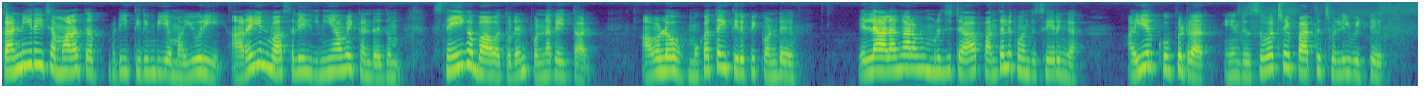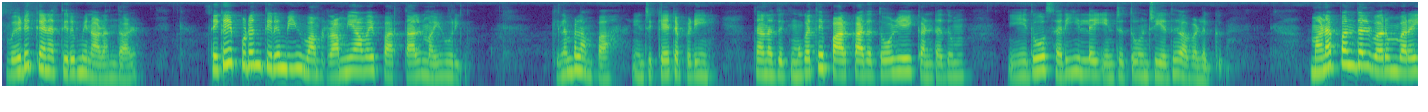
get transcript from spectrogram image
கண்ணீரை சமாளத்தபடி திரும்பிய மயூரி அறையின் வாசலில் இனியாவை கண்டதும் சிநேக பாவத்துடன் புன்னகைத்தாள். அவளோ முகத்தை திருப்பிக் கொண்டு எல்லா அலங்காரமும் முடிஞ்சிட்டா பந்தலுக்கு வந்து சேருங்க. ஐயர் கூப்பிடுறார் என்று சுவற்றை பார்த்து சொல்லிவிட்டு வெடுக்கென திரும்பி நடந்தாள். திகைப்புடன் திரும்பி ரம்யாவை பார்த்தாள் மயூரி. கிளம்பலாம்ப்பா என்று கேட்டபடி தனது முகத்தை பார்க்காத தோழியை கண்டதும் ஏதோ சரியில்லை என்று தோன்றியது அவளுக்கு. மணப்பந்தல் வரும் வரை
